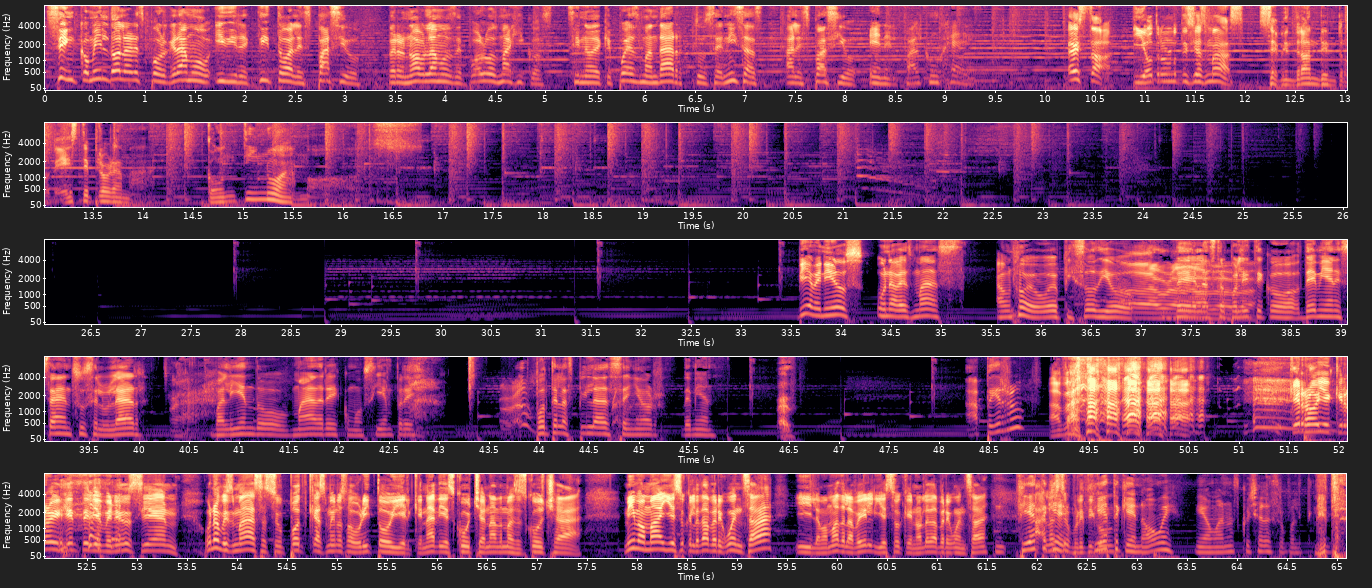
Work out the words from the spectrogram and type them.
5 mil dólares por gramo y directito al espacio. Pero no hablamos de polvos mágicos, sino de que puedes mandar tus cenizas al espacio en el Falcon Heavy. Esta y otras noticias más se vendrán dentro de este programa. Continuamos. Bienvenidos una vez más a un nuevo episodio del Astropolítico. Demian está en su celular, valiendo madre como siempre. Ponte las pilas, señor Demian. ¿Ah, perro? qué rollo, qué rollo, gente. Bienvenidos sean una vez más a su podcast menos favorito y el que nadie escucha, nada más escucha mi mamá y eso que le da vergüenza, y la mamá de la Bel y eso que no le da vergüenza. Fíjate, Al que, fíjate que no, güey. Mi mamá no escucha el Astropolítico.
